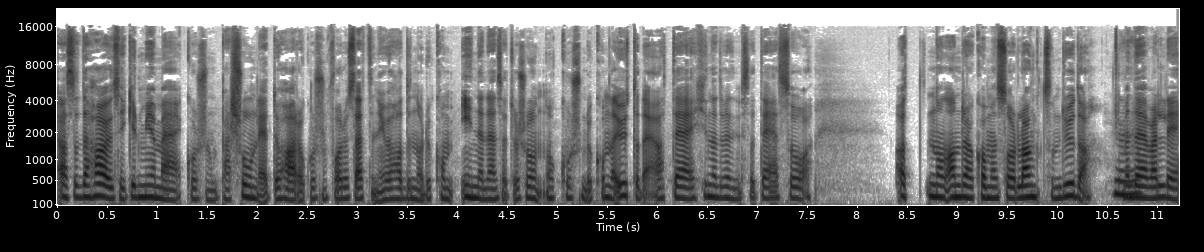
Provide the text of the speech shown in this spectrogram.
altså, det har jo sikkert mye med hvilken personlighet du har, og hvilke forutsetninger du hadde når du kom inn i den situasjonen, og hvordan du kom deg ut av det. At det er ikke nødvendigvis at det er så At noen andre har kommet så langt som du, da. Nei. Men det er veldig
